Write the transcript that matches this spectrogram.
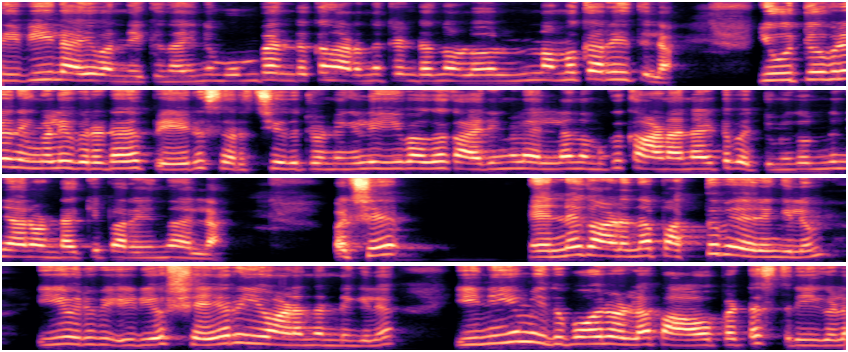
റിവീലായി വന്നിരിക്കുന്നത് അതിന് മുമ്പ് എന്തൊക്കെ നടന്നിട്ടുണ്ടെന്നുള്ളതൊന്നും നമുക്കറിയത്തില്ല. യൂട്യൂബിൽ നിങ്ങൾ ഇവരുടെ പേര് സെർച്ച് ചെയ്തിട്ടുണ്ടെങ്കിൽ ഈ വക കാര്യങ്ങളെല്ലാം നമുക്ക് കാണാനായിട്ട് പറ്റും. ഇതൊന്നും ഞാൻ ഉണ്ടാക്കി പറയുന്നതല്ല. പക്ഷെ എന്നെ കാണുന്ന പത്ത് പേരെങ്കിലും ഈ ഒരു വീഡിയോ ഷെയർ ചെയ്യുവാണെന്നുണ്ടെങ്കിൽ ഇനിയും ഇതുപോലുള്ള പാവപ്പെട്ട സ്ത്രീകൾ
